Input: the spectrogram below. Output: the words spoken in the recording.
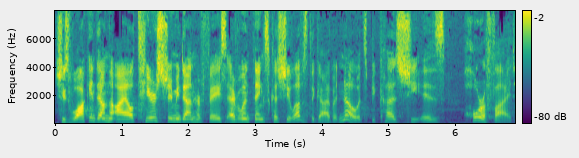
She's walking down the aisle, tears streaming down her face. Everyone thinks because she loves the guy, but no, it's because she is horrified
